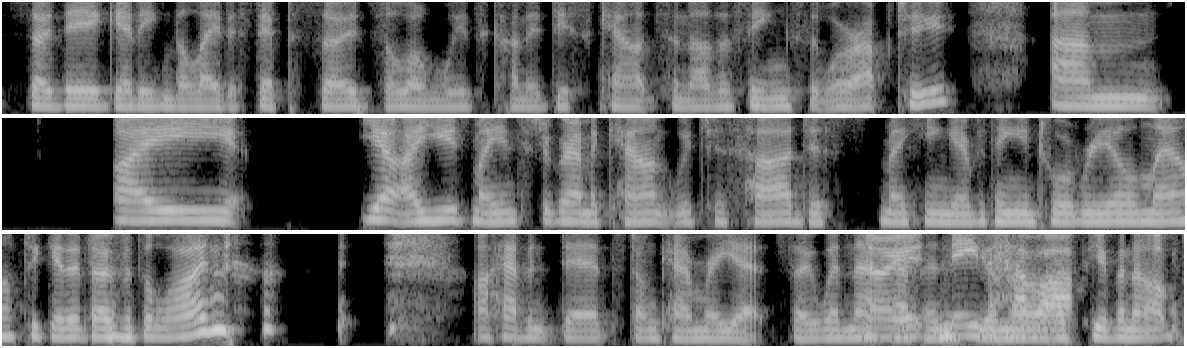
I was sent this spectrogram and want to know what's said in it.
so they're getting the latest episodes along with kind of discounts and other things that we're up to. Um, I yeah, I use my Instagram account, which is hard, just making everything into a reel now to get it over the line. I haven't danced on camera yet, so when that no, happens, neither you know have I've given up.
